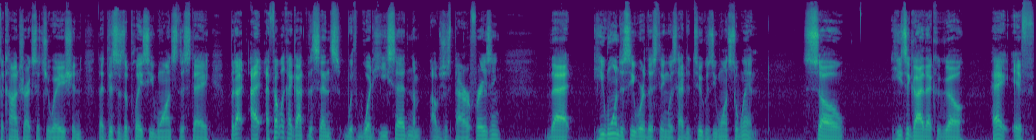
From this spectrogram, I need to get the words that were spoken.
the contract situation, that this is a place he wants to stay, but I, I, I felt like I got the sense with what he said, and I'm, I was just paraphrasing, that he wanted to see where this thing was headed to because he wants to win. So he's a guy that could go, hey, if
